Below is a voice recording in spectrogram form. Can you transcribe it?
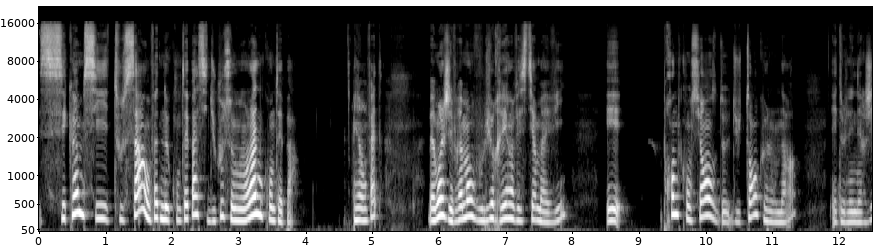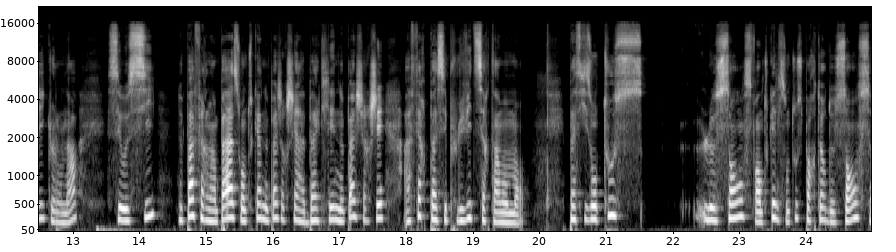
c'est comme si tout ça en fait ne comptait pas, si du coup ce moment-là ne comptait pas. Et en fait, ben moi j'ai vraiment voulu réinvestir ma vie et prendre conscience du temps que l'on a et de l'énergie que l'on a, c'est aussi ne pas faire l'impasse, ou en tout cas ne pas chercher à bâcler, ne pas chercher à faire passer plus vite certains moments. Parce qu'ils ont tous le sens, enfin en tout cas ils sont tous porteurs de sens,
